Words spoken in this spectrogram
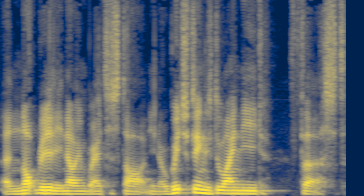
and not really knowing where to start. You know, which things do I need first?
